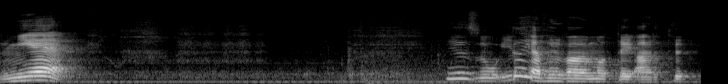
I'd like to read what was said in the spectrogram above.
Nie! Jezu, ile ja wyrwałem od tej arty?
